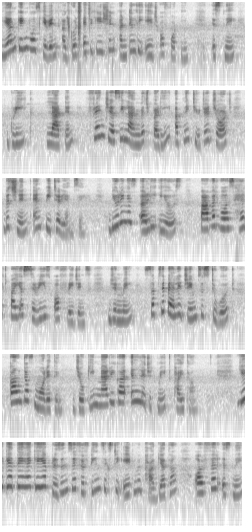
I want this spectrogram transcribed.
Young king was given a good education until the age of 14 इसने ग्रीक लैटिन फ्रेंच जैसी लैंग्वेज पढ़ी अपने tutor George Buchanan and Peter Young से। During his early years power was held by a series of regents जिनमें सबसे पहले James Stuart count of Moray थे जो कि मैरी का इलेजिटमेट भाई था। ये कहते हैं कि यह प्रिजन से 1568 में भाग गया था और फिर इसने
